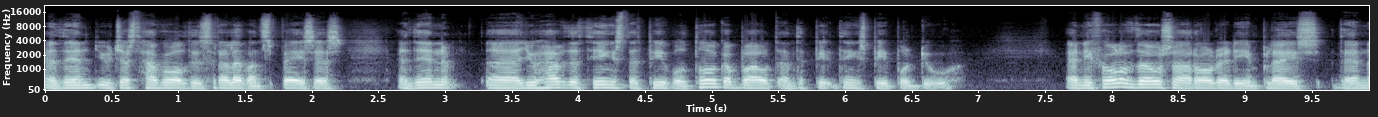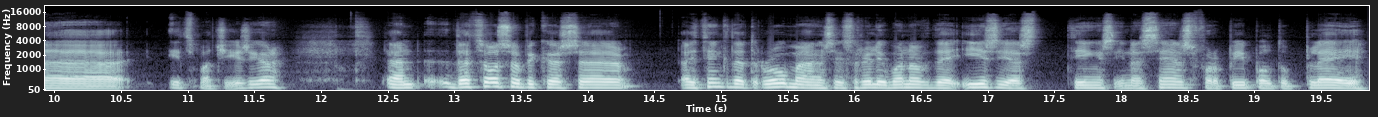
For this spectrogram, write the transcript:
and then you just have all these relevant spaces and then uh, you have the things that people talk about and the p- things people do. And if all of those are already in place then uh, it's much easier. And that's also because uh, i think that romance is really one of the easiest things in a sense for people to play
